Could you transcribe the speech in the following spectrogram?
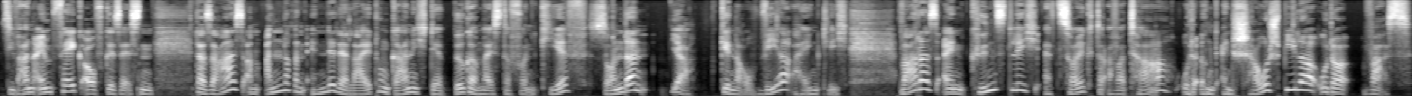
Sie waren einem Fake aufgesessen. Da saß am anderen Ende der Leitung gar nicht der Bürgermeister von Kiew, sondern, ja, genau wer eigentlich? War das ein künstlich erzeugter Avatar oder irgendein Schauspieler oder was?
